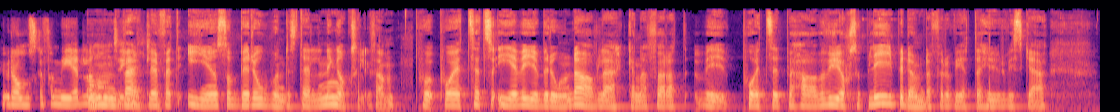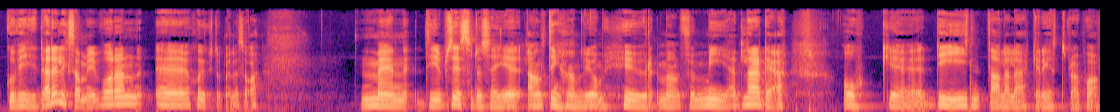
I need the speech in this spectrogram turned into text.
hur de ska förmedla mm, någonting. Verkligen, för att ju en så beroendeställning också. Liksom. På, på, ett sätt så är vi ju beroende av läkarna för att vi på ett sätt behöver vi ju också bli bedömda för att veta hur vi ska gå vidare liksom, i våran eh, sjukdom eller så. Men det är precis som du säger, allting handlar ju om hur man förmedlar det. Och eh, det är inte alla läkare jättebra på.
